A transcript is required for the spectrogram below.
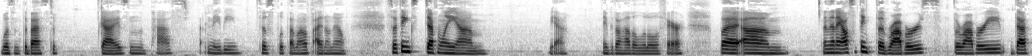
wasn't the best of guys in the past. Maybe to split them up, I don't know. So I think definitely, um, yeah, maybe they'll have a little affair. But um, and then I also think the robbers, the robbery, that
